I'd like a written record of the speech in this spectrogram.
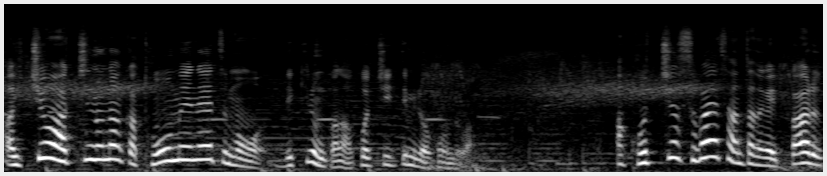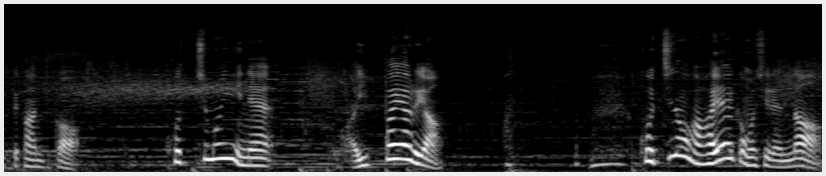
あ、一応あっちのなんか透明なやつもできるんかなこっち行ってみろ、今度は。あ、こっちは素早さん種がいっぱいあるって感じか。こっちもいいね。あ、いっぱいあるやん。こっちの方が早いかもしれんな。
